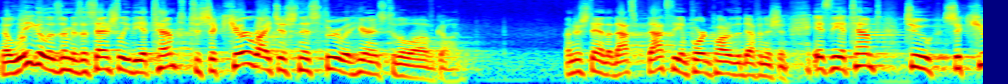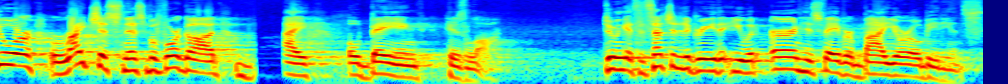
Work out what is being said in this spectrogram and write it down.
Now, legalism is essentially the attempt to secure righteousness through adherence to the law of God. Understand that that's, that's the important part of the definition. It's the attempt to secure righteousness before God by obeying his law. Doing it to such a degree that you would earn his favor by your obedience.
